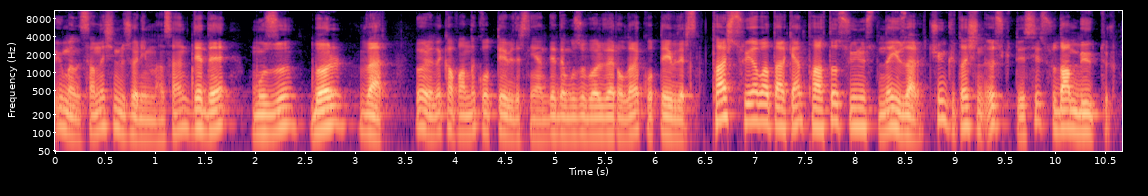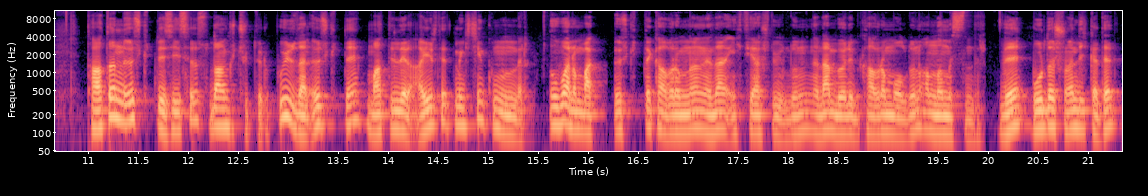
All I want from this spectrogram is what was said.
Duymadıysan da şimdi söyleyeyim ben sana. Dede muzu böl ver. Böyle de kafanda kodlayabilirsin. Yani dede muzu böl ver olarak kodlayabilirsin. Taş suya batarken tahta suyun üstünde yüzer. Çünkü taşın öz kütlesi sudan büyüktür. Tahtanın öz kütlesi ise sudan küçüktür. Bu yüzden öz kütle maddeleri ayırt etmek için kullanılır. Umarım bak öz kütle kavramına neden ihtiyaç duyulduğunu, neden böyle bir kavram olduğunu anlamışsındır. Ve burada şuna dikkat et.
